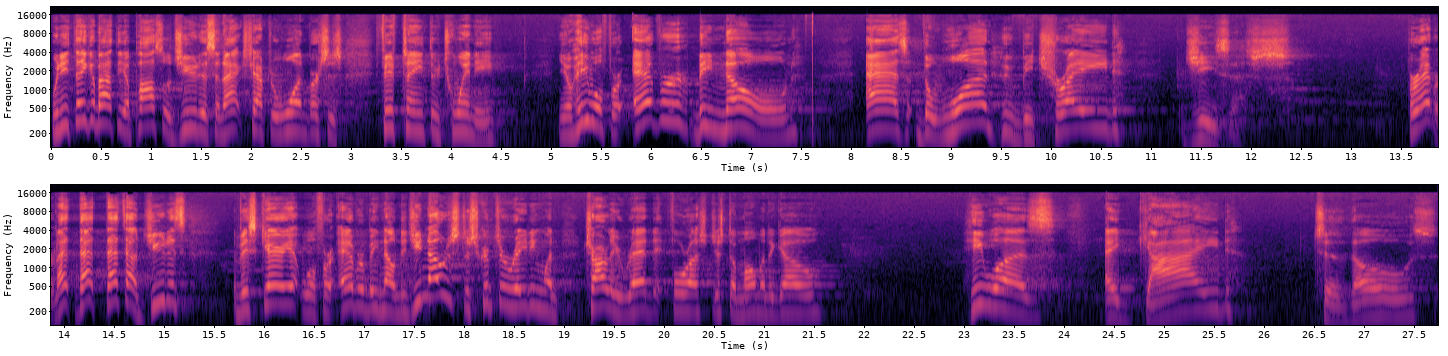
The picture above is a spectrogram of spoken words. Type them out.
When you think about the apostle Judas in Acts chapter 1, verses 15 through 20, you know, he will forever be known as the one who betrayed Jesus. Forever. That, that, that's how Judas of Iscariot will forever be known. Did you notice the scripture reading when Charlie read it for us just a moment ago? He was a guide to those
